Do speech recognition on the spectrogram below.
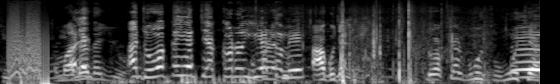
થયું મારે થઈ ગયું. આ જોવો કઈ ચેક કરો યાર તમે. આ ગુજાર. ડોક્ટર હું છું હું ચેક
